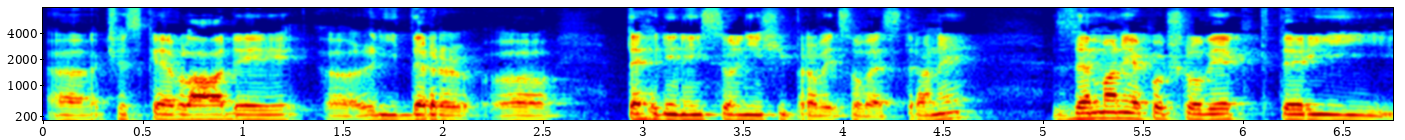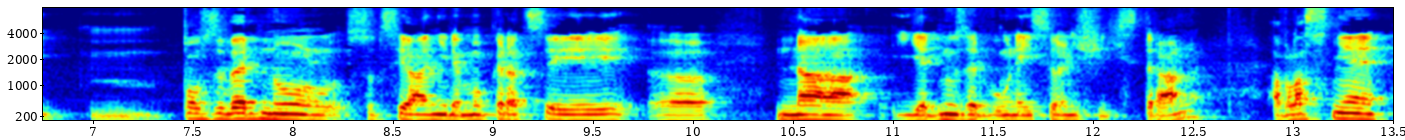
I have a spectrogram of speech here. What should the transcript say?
eh, české vlády, eh, lídr tehdy nejsilnější pravicové strany. Zeman jako člověk, který hm, pozvednul sociální demokracii na jednu ze dvou nejsilnějších stran. A vlastně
